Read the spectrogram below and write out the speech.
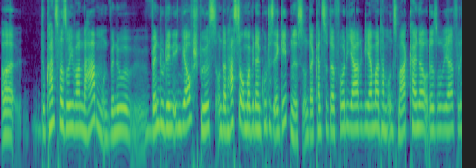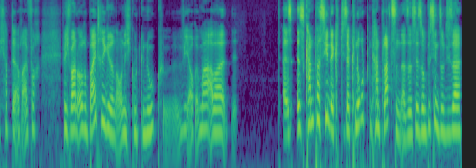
Aber du kannst mal so jemanden haben und wenn du, wenn du den irgendwie aufspürst und dann hast du auch mal wieder ein gutes Ergebnis und da kannst du davor die Jahre gejammert haben, uns mag keiner oder so, ja, vielleicht habt ihr auch einfach, vielleicht waren eure Beiträge dann auch nicht gut genug, wie auch immer, aber es, es kann passieren, der, dieser Knoten kann platzen. Also es ist ja so ein bisschen so dieser,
